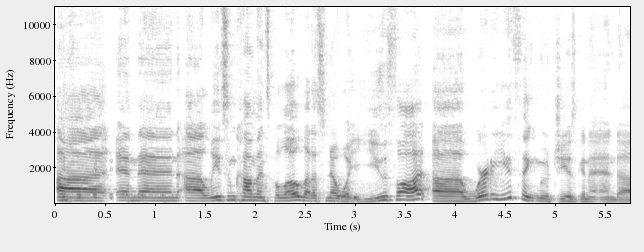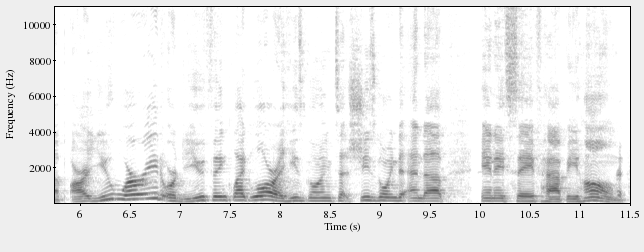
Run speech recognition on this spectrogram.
Uh, and then leave some comments below. Let us know what you thought. Where do you think Muchi is going to end up? Are you worried, or do you think, like Laura, he's going to she's going to end up in a safe, happy home.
